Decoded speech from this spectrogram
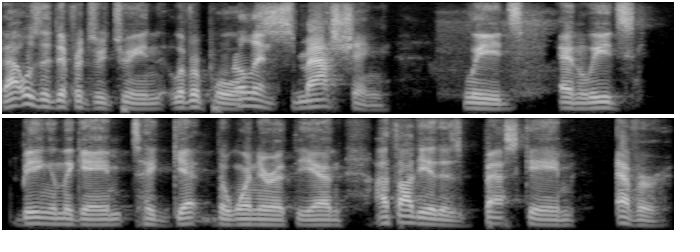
That was the difference between Liverpool Brilliant. smashing Leeds and Leeds being in the game to get the winner at the end. I thought he had his best game ever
